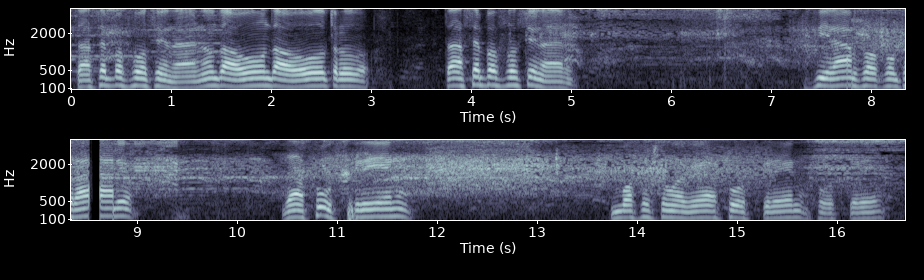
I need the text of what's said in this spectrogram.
Está sempre a funcionar. Não dá um, dá outro. Está sempre a funcionar. Viramos ao contrário. Dá full screen. Como vocês estão a ver, full screen, full screen.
